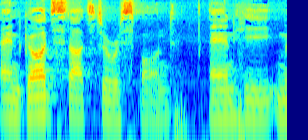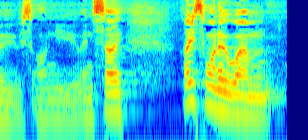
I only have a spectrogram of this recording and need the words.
and God starts to respond, and He moves on you. And so I just want to um,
